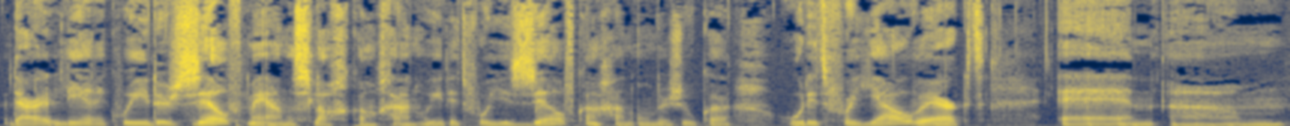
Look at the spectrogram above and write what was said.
Daar leer ik hoe je er zelf mee aan de slag kan gaan. Hoe je dit voor jezelf kan gaan onderzoeken. Hoe dit voor jou werkt. En um,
